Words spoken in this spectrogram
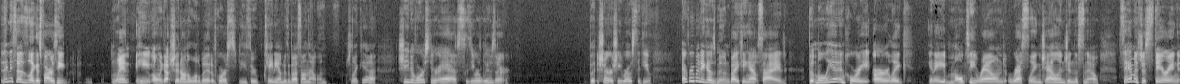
And then he says, like, as far as he went, he only got shit on a little bit. Of course, he threw Katie under the bus on that one. She's like, yeah, she divorced your ass because you were a loser. But sure, she roasted you. Everybody goes moon biking outside but Malia and Kory are like in a multi round wrestling challenge in the snow. Sam is just staring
